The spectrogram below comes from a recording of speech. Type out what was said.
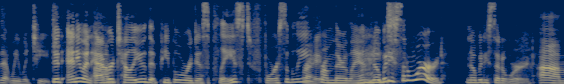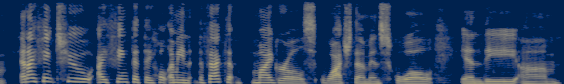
that we would teach. Did anyone ever Um, tell you that people were displaced forcibly Right. from their land? Nobody said a word. Nobody said a word. Um, and I think too, I think that they hold, I mean, the fact that my girls watched them in school in the, um,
